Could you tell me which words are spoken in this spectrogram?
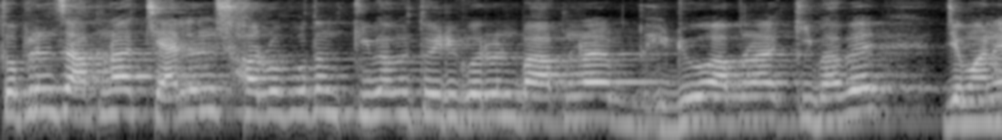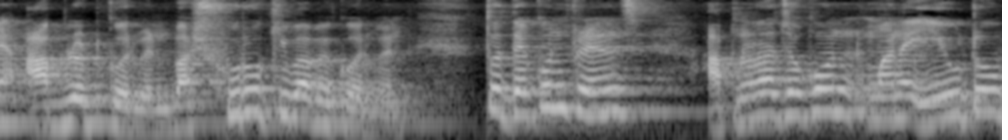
তো ফ্রেন্ডস আপনারা চ্যালেঞ্জ সর্বপ্রথম কীভাবে তৈরি করবেন বা আপনার ভিডিও আপনারা কীভাবে যে মানে আপলোড করবেন বা শুরু কীভাবে করবেন? তো দেখুন ফ্রেন্ডস আপনারা যখন মানে ইউটিউব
